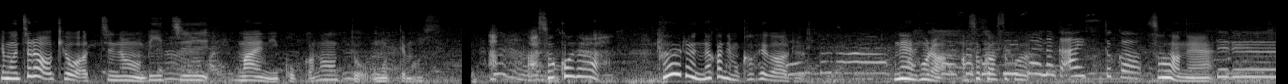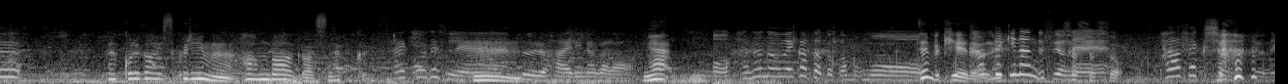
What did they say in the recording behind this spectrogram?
でもうちらは今日あっちのビーチ前に行こうかなと思ってます。ああそこだ。プールの中にもカフェがある。ねほらあそこあそこ。なんかアイスとかそうだね。てる。これがアイスクリームハンバーガースナック。最高ですね、うん、プール入りながら。ね。花の植え方とかももう全部綺麗だよね。完璧なんですよね。そうそうそう。パーフェクションですよね。もう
